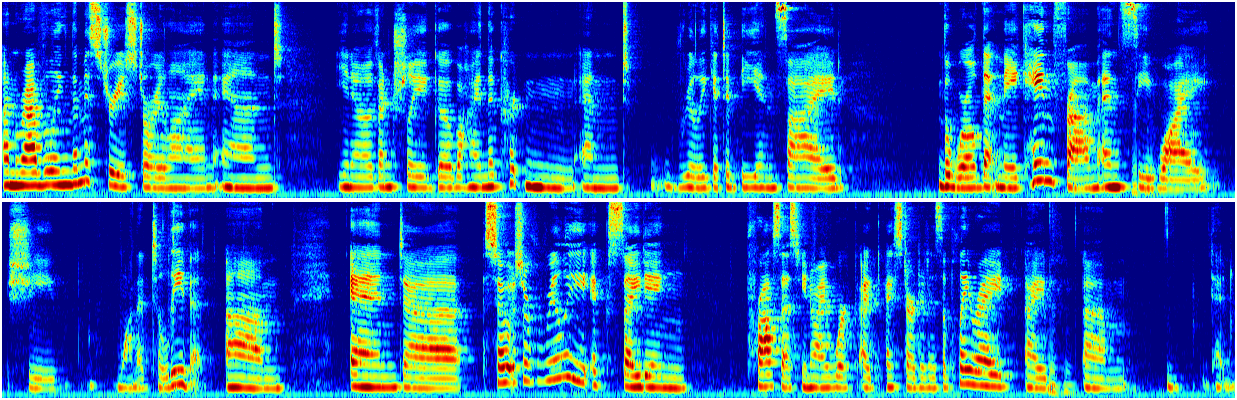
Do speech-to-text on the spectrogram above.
unraveling the mystery storyline and you know eventually go behind the curtain and really get to be inside the world that May came from and see why she wanted to leave it. Um, and uh, so it was a really exciting process. You know, I work. I, I started as a playwright. I um, had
